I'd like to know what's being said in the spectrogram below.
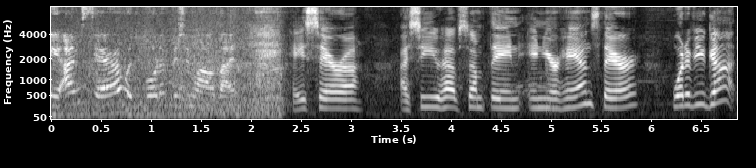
Hi, I'm Sarah with Florida Fish and Wildlife. Hey, Sarah. I see you have something in your hands there. What have you got?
